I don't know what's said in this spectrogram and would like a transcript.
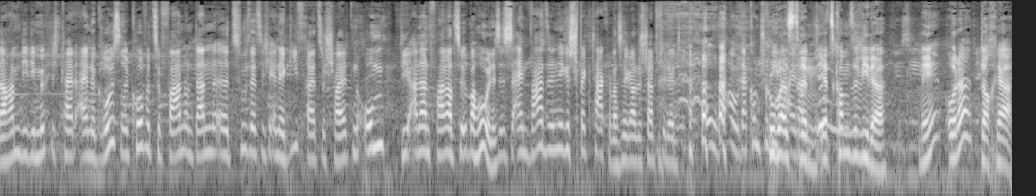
Da haben die die Möglichkeit, eine größere Kurve zu fahren und dann äh, zusätzlich Energie freizuschalten, um die anderen Fahrer zu überholen. Es ist ein wahnsinniges Spektakel, was hier gerade stattfindet. Oh, wow, da kommt schon Kuba ist einer. drin. Jetzt kommen sie wieder. Nee, oder? Doch, ja.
